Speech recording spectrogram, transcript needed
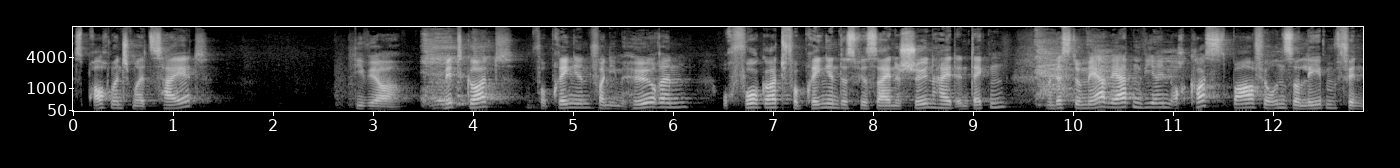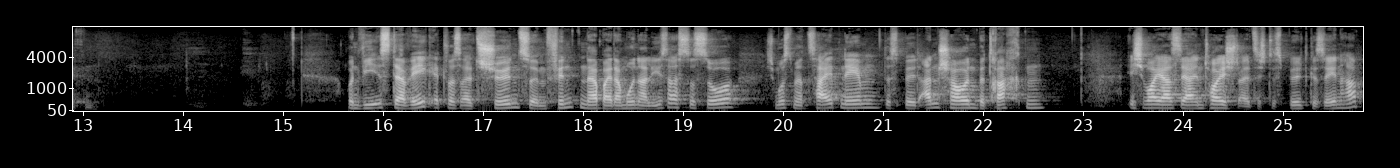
Es braucht manchmal Zeit, die wir mit Gott verbringen, von ihm hören, auch vor Gott verbringen, dass wir seine Schönheit entdecken und desto mehr werden wir ihn auch kostbar für unser Leben finden. Und wie ist der Weg, etwas als schön zu empfinden? Ja, bei der Mona Lisa ist es so, ich muss mir Zeit nehmen, das Bild anschauen, betrachten. Ich war ja sehr enttäuscht, als ich das Bild gesehen habe,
